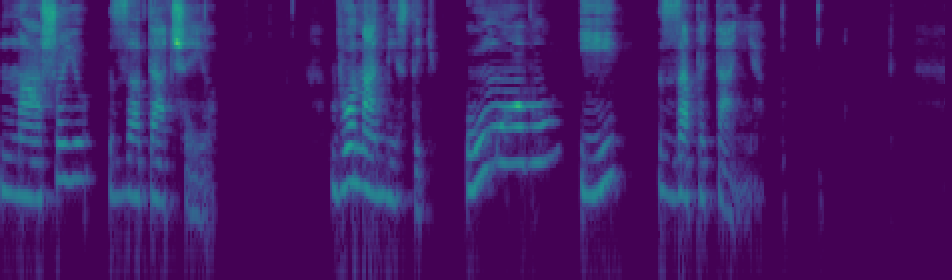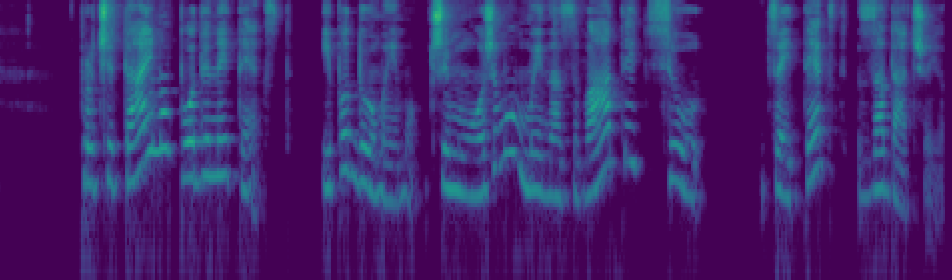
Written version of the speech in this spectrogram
нашою задачею. Вона містить умову і запитання. Прочитаємо поданий текст і подумаємо, чи можемо ми назвати цю, цей текст задачею.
